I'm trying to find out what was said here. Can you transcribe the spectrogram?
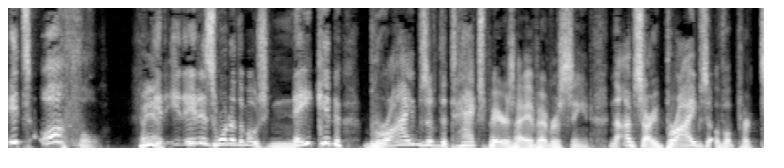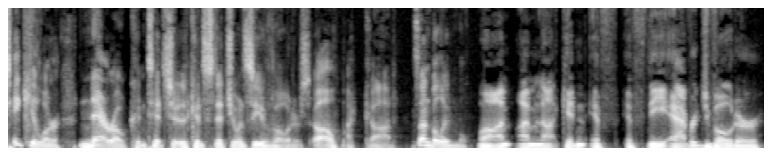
It's awful. Yeah. It, it, it is one of the most naked bribes of the taxpayers I have ever seen. No, I'm sorry, bribes of a particular narrow constitu- constituency of voters. Oh my God, it's unbelievable. Well, I'm I'm not kidding. If if the average voter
